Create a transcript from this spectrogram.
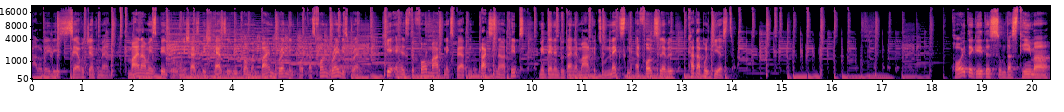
Hallo Ladies, Servus Gentlemen. Mein Name ist Petro und ich heiße dich herzlich willkommen beim Branding Podcast von Brainbees Brand. Hier erhältst du vom Markenexperten praxisnahe Tipps, mit denen du deine Marke zum nächsten Erfolgslevel katapultierst. Heute geht es um das Thema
